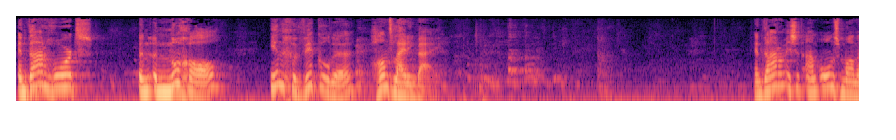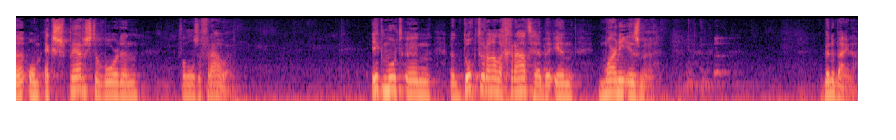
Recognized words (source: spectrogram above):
En daar hoort een, een nogal ingewikkelde handleiding bij. En daarom is het aan ons mannen om experts te worden van onze vrouwen. Ik moet een, een doctorale graad hebben in Marnieisme. Ik ben er bijna.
